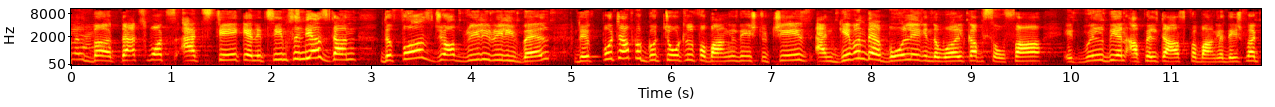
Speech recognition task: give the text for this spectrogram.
Final berth, that's what's at stake, and it seems India's done the first job really, really well. They've put up a good total for Bangladesh to chase, and given their bowling in the World Cup so far, it will be an uphill task for Bangladesh. But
